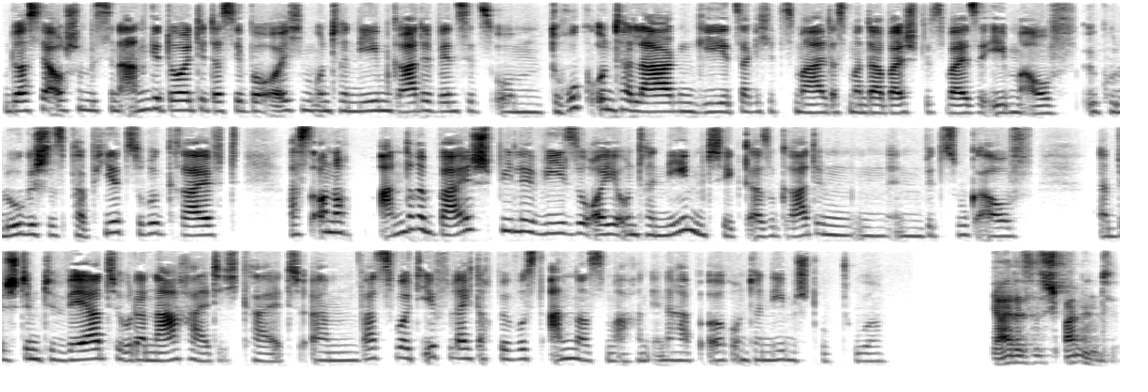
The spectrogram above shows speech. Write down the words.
Und du hast ja auch schon ein bisschen angedeutet, dass ihr bei euch im Unternehmen, gerade wenn es jetzt um Druckunterlagen geht, sage ich jetzt mal, dass man da beispielsweise eben auf ökologisches Papier zurückgreift. Hast du auch noch andere Beispiele, wie so euer Unternehmen tickt? Also gerade in, in Bezug auf äh, bestimmte Werte oder Nachhaltigkeit. Ähm, was wollt ihr vielleicht auch bewusst anders machen innerhalb eurer Unternehmensstruktur? Ja, das ist spannend.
